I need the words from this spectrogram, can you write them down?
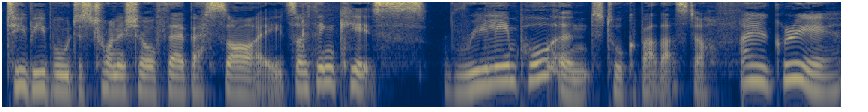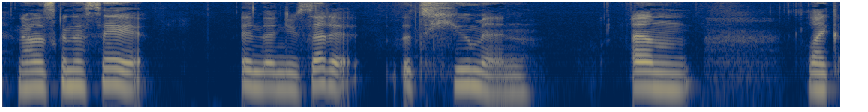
two people just trying to show off their best sides. I think it's really important to talk about that stuff. I agree. And I was going to say, and then you said it, it's human. And like,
